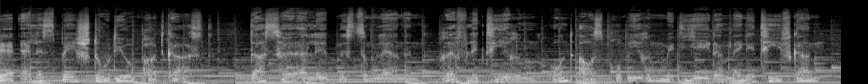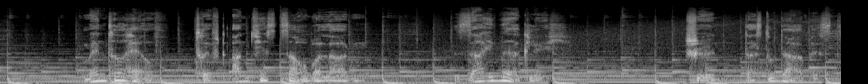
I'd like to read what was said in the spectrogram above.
Der LSB Studio Podcast. Das Hörerlebnis zum Lernen, Reflektieren und Ausprobieren mit jeder Menge Tiefgang. Mental Health trifft Antjes Zauberladen. Sei wirklich. Schön, dass du da bist.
